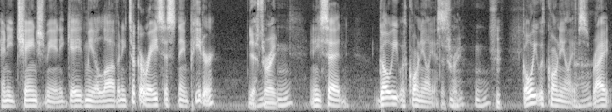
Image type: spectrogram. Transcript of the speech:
and He changed me, and He gave me a love, and He took a racist named Peter, Yes, right. Mm-hmm. and He said, "Go eat with Cornelius." That's right. Go eat with Cornelius, uh-huh. right?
